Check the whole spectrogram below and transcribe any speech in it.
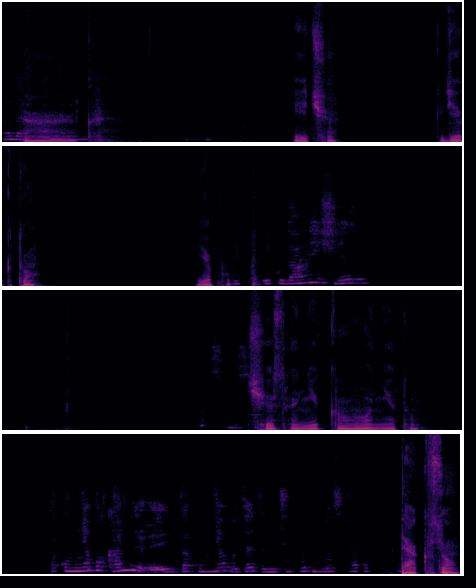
Так. И чё? Где кто? Я пу- идти. И куда она исчезла? Честно, никого нету. Так у меня по камере, э, так у меня вот это на телефоне было спрятано. Так, все,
